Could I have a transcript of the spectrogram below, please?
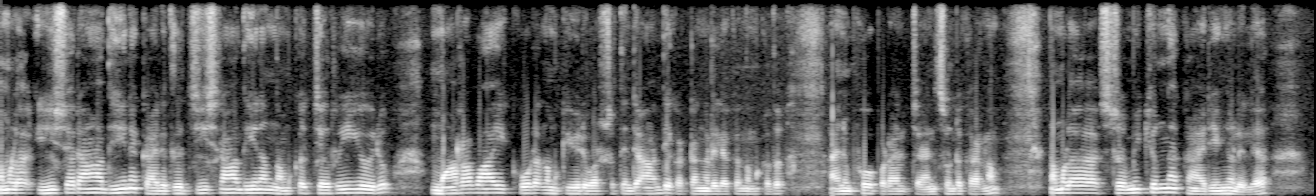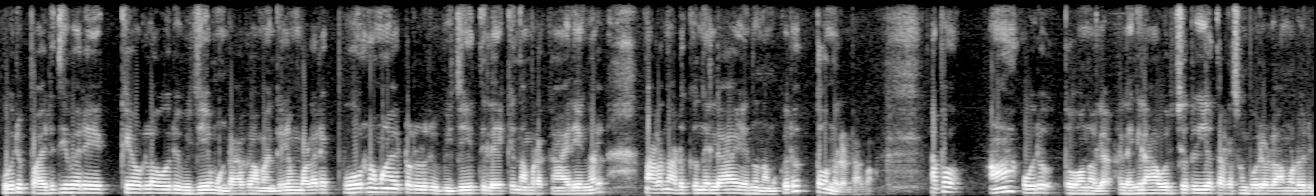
നമ്മൾ ഈശ്വരാധീന കാര്യത്തിൽ ഈശ്വരാധീനം നമുക്ക് ചെറിയൊരു മറവായി കൂടെ നമുക്ക് ഈ ഒരു വർഷത്തിന്റെ ആദ്യ ഘട്ടങ്ങളിലൊക്കെ നമുക്കത് അനുഭവപ്പെടാൻ ചാൻസ് ഉണ്ട്. കാരണം നമ്മൾ ശ്രമിക്കുന്ന കാര്യങ്ങളിൽ ഒരു പരിധിവരെയൊക്കെയുള്ള ഒരു വിജയം ഉണ്ടാകാമെങ്കിലും വളരെ പൂർണമായിട്ടുള്ളൊരു വിജയത്തിലേക്ക് നമ്മുടെ കാര്യങ്ങൾ നടന്നെടുക്കുന്നില്ല എന്ന് നമുക്കൊരു തോന്നലുണ്ടാകാം അപ്പോൾ ആ ഒരു തോന്നൽ അല്ലെങ്കിൽ ആ ഒരു ചെറിയ തടസ്സം പോലെയുള്ള നമ്മുടെ ഒരു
